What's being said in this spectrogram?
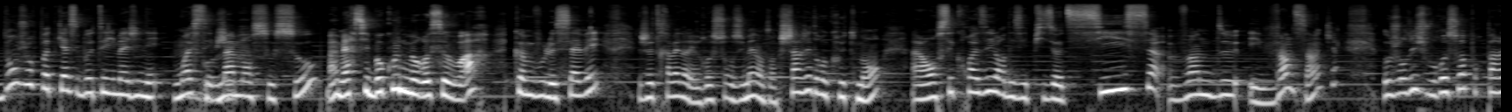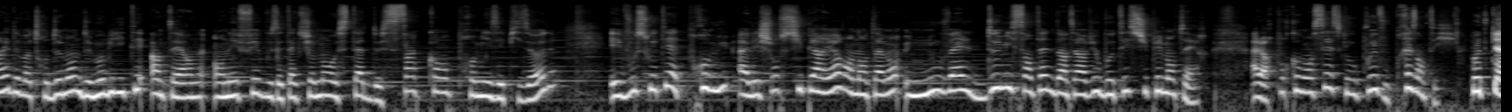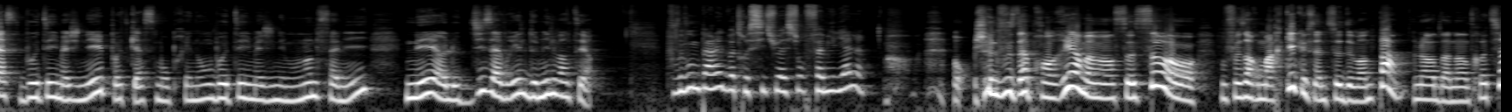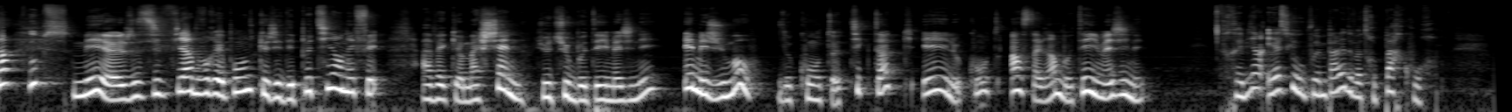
Bonjour podcast Beauté Imaginée, moi c'est. Maman Soso. Bah, merci beaucoup de me recevoir. Comme vous le savez, je travaille dans les ressources humaines en tant que chargée de recrutement. Alors on s'est croisés lors des épisodes 6, 22 et 25. Aujourd'hui je vous reçois pour parler de votre demande de mobilité interne. En effet, vous êtes actuellement au stade de 50 premiers épisodes et vous souhaitez être promu à l'échelon supérieur en entamant une nouvelle demi-centaine d'interviews beauté supplémentaires. Alors pour commencer, est-ce que vous pouvez vous présenter? Podcast Beauté Imaginée, podcast mon prénom, Beauté Imaginée mon nom de famille, né euh, le 10 avril 2021. Pouvez-vous me parler de votre situation familiale? Bon, je ne vous apprends rien, maman Soso, en vous faisant remarquer que ça ne se demande pas lors d'un entretien, Oups. Mais euh, je suis fière de vous répondre que j'ai des petits en effet, avec ma chaîne YouTube Beauté Imaginée et mes jumeaux de compte TikTok et le compte Instagram Beauté Imaginée. Très bien, et est-ce que vous pouvez me parler de votre parcours?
